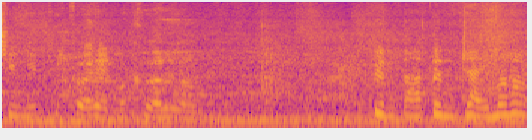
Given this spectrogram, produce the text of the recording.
ชีวิตที่เคยเห็นมะเขือเหลือง ตื่นตาตื่นใจมาก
